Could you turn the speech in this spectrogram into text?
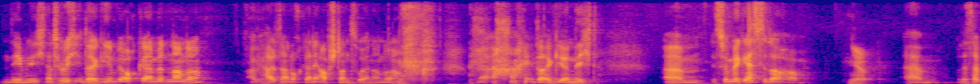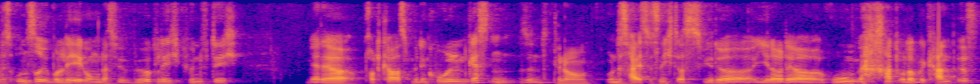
Nämlich, natürlich interagieren wir auch gerne miteinander, aber wir halten halt auch gerne Abstand zueinander. ja, interagieren nicht. Ähm, ist, wenn wir Gäste da haben. Ja. Ähm, und deshalb ist unsere Überlegung, dass wir wirklich künftig mehr der Podcast mit den coolen Gästen sind. Genau. Und das heißt jetzt nicht, dass wir der, jeder, der Ruhm hat oder bekannt ist,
